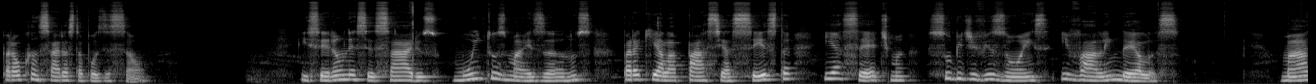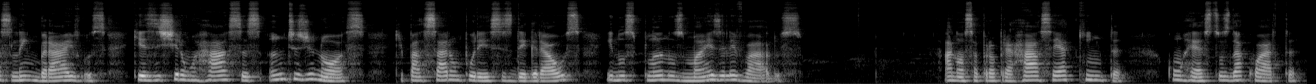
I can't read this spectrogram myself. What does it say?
para alcançar esta posição. E serão necessários muitos mais anos para que ela passe a sexta e a sétima subdivisões e vá além delas. Mas lembrai-vos que existiram raças antes de nós que passaram por esses degraus e nos planos mais elevados. A nossa própria raça é a quinta, com restos da quarta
